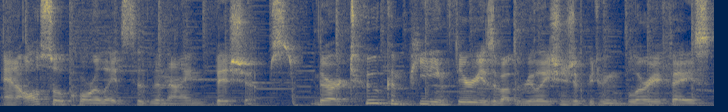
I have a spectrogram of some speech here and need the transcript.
and also correlates to the nine bishops. There are two competing theories about the relationship between blurry face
